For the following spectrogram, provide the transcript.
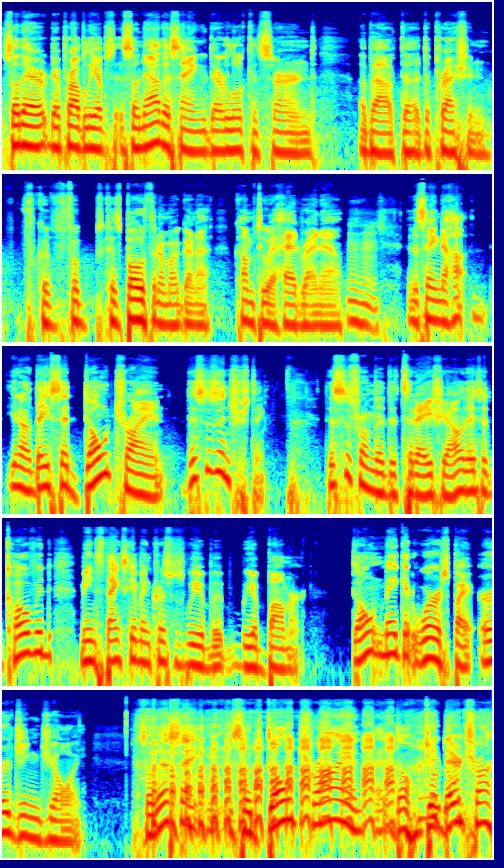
So they're they're probably upset. So now they're saying they're a little concerned about uh, depression because both of them are gonna come to a head right now. hmm And they're saying, ho- you know, they said don't try and. This is interesting. This is from the, the Today Show. They said COVID means Thanksgiving and Christmas will be, be a bummer. Don't make it worse by urging joy. So they're saying, so don't try and uh, don't don't, don't try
